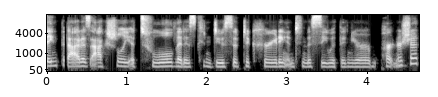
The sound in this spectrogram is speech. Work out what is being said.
think that that is actually a tool that is conducive to creating intimacy within your Mm, partnership.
